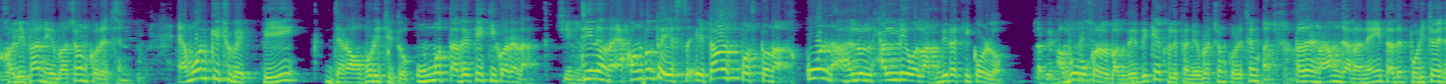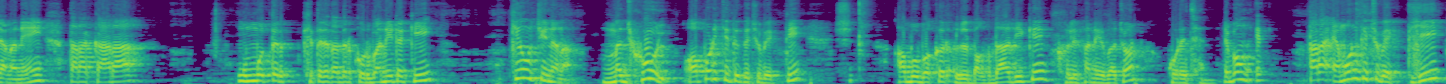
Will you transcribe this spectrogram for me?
খলিফা নির্বাচন করেছেন। এমন কিছু ব্যক্তি যারা অপরিচিত উম্মত তাদেরকে কি করে না? চিনে না। এখন পর্যন্ত এটাও স্পষ্ট না কোন আহলুল হাল্লি ও লাকদিরা কি করল? আবু বকর আল বাগদাদিকে খলিফা নির্বাচন করেছেন। তাদের নাম জানা নেই তাদের পরিচয় জানা নেই। তারা কারা? উম্মতের ক্ষেত্রে তাদের কোরবানিটা কি? কেউ চিনে না। মজহুল অপরিচিত কিছু ব্যক্তি আবু বকর আল বাগদাদিকে খলিফা নির্বাচন করেছেন। এবং তারা এমন কিছু ব্যক্তি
